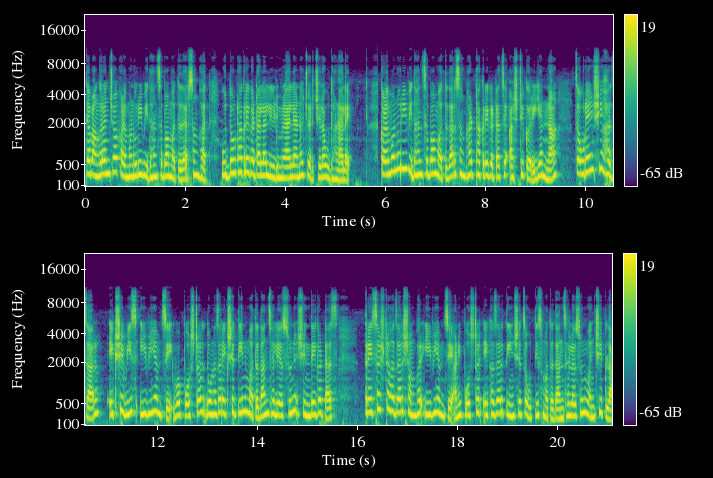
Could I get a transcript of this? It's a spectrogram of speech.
त्या बांगरांच्या कळमनुरी विधानसभा मतदारसंघात उद्धव ठाकरे गटाला लीड मिळाल्यानं चर्चेला उधाण आलंय. कळमनुरी विधानसभा मतदारसंघात ठाकरे गटाचे आष्टीकर यांना चौऱ्याऐंशी हजार एकशे वीस ई व्ही एमचे व पोस्टल दोन हजार एकशे तीन मतदान झाले असून शिंदे गटास त्रेसष्ट हजार शंभर ई व्ही एमचे आणि पोस्टल एक हजार तीनशे चौतीस मतदान झालं असून वंचितला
